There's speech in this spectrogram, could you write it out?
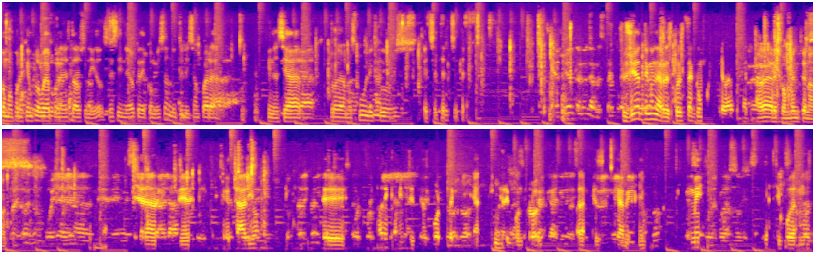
como por ejemplo, voy a poner Estados Unidos, ese dinero que decomisan lo utilizan para financiar programas públicos, etcétera, etcétera. Pues yo ya tengo la respuesta como que va a A ver, el secretario de transporte y de control para que se cargue y así podemos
